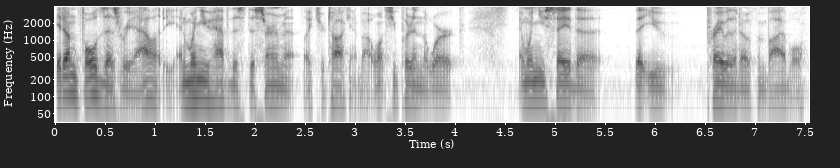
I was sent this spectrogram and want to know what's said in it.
it unfolds as reality. And when you have this discernment, like you're talking about, once you put in the work, and when you say the that you pray with an open Bible,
